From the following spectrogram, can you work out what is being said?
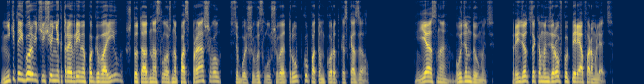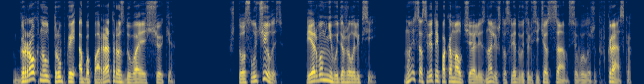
Никита Егорович еще некоторое время поговорил, что-то односложно поспрашивал, все больше выслушивая трубку, потом коротко сказал. «Ясно, будем думать. Придется командировку переоформлять». Грохнул трубкой об аппарат, раздувая щеки. «Что случилось?» Первым не выдержал Алексей. Мы со Светой пока молчали, знали, что следователь сейчас сам все выложит в красках.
